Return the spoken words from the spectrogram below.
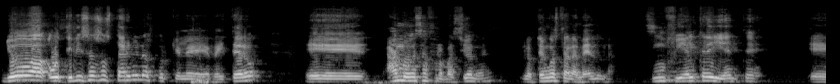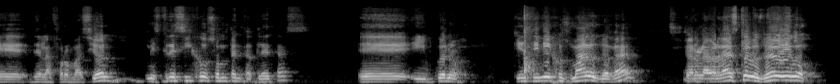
Yo utilizo esos términos porque le reitero, eh, amo esa formación, ¿eh? lo tengo hasta la médula. Un fiel creyente eh, de la formación. Mis tres hijos son pentatletas eh, y bueno, ¿quién tiene hijos malos, verdad? Sí. Pero la verdad es que los veo y digo,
